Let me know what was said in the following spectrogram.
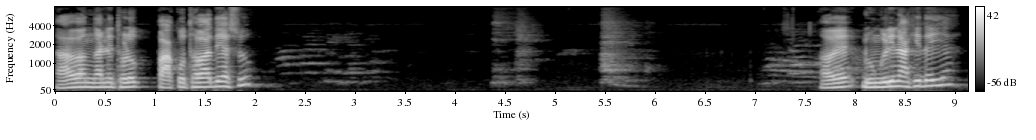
આ વાંગાને થોડોક પાકો થવા દેશું. હવે ડુંગળી નાખી દઈએ.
